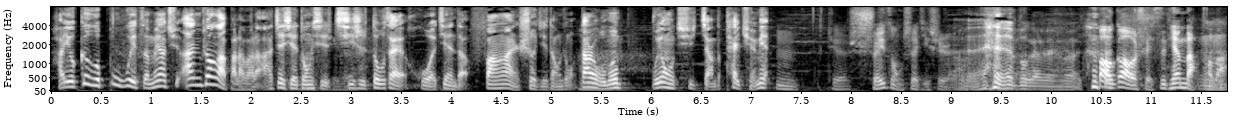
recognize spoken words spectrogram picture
还有各个部位怎么样去安装啊，巴拉巴拉啊，这些东西其实都在火箭的方案设计当中。当然，我们不用去讲的太全面，嗯，这个水总设计师啊，不不不不，报告水四天吧，好吧。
